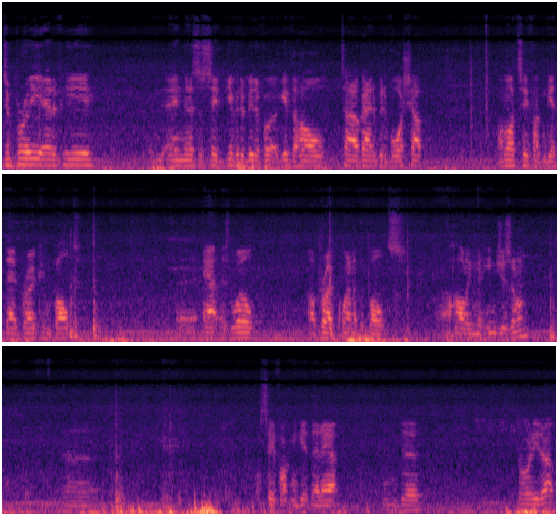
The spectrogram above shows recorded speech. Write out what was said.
debris out of here and, as I said give it a bit of give the whole tailgate a bit of wash up I might see if I can get that broken bolt out as well. I broke one of the bolts uh, holding the hinges on. Uh, I'll see if I can get that out and uh, tidy it up.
